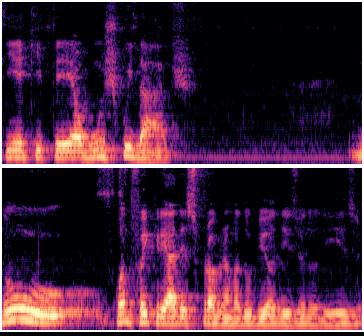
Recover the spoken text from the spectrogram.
tinha que ter alguns cuidados. No, quando foi criado esse programa do biodiesel no diesel,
